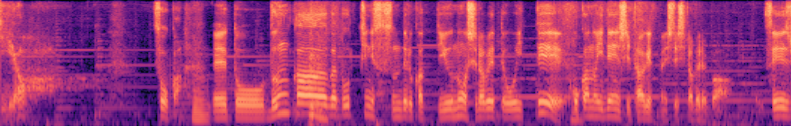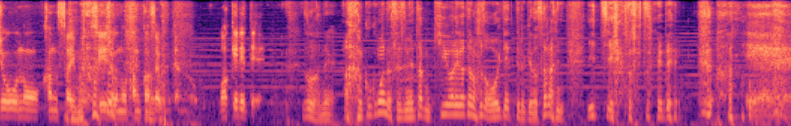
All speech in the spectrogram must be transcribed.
いやー。そうか。うん、えっ、と、文化がどっちに進んでるかっていうのを調べておいて、他の遺伝子ターゲットにして調べれば、正常の肝細胞、正常の単幹細胞みたいなのを分けれて、そうだね。あここまでの説明多分9割方のことを置いてってるけど、さらに一致の説明で。ええ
